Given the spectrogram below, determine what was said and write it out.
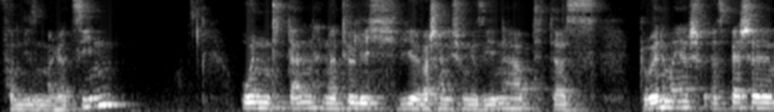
von diesem Magazin. Und dann natürlich, wie ihr wahrscheinlich schon gesehen habt, das Grönemeyer Special,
